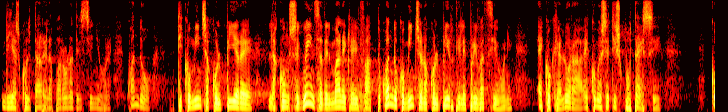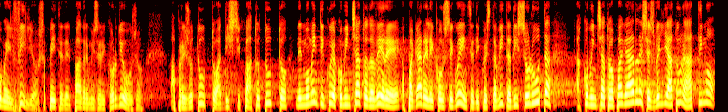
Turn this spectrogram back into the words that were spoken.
di ascoltare la parola del Signore. Quando ti comincia a colpire la conseguenza del male che hai fatto, quando cominciano a colpirti le privazioni, ecco che allora è come se ti scuotessi, come il figlio, sapete, del Padre misericordioso. Ha preso tutto, ha dissipato tutto, nel momento in cui ha cominciato ad avere, a pagare le conseguenze di questa vita dissoluta, ha cominciato a pagarle, si è svegliato un attimo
